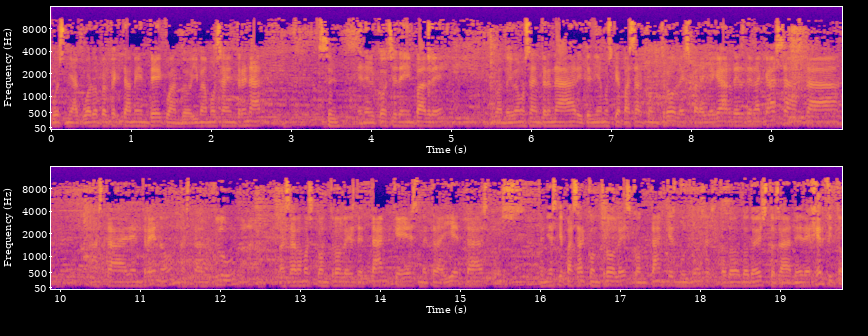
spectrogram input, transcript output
pues me acuerdo perfectamente cuando íbamos a entrenar Sí. en el coche de mi padre cuando íbamos a entrenar y teníamos que pasar controles para llegar desde la casa hasta hasta el entreno, hasta el club, pasábamos controles de tanques, metralletas, pues tenías que pasar controles con tanques, bulldozers, todo, todo esto, o sea, del ejército.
